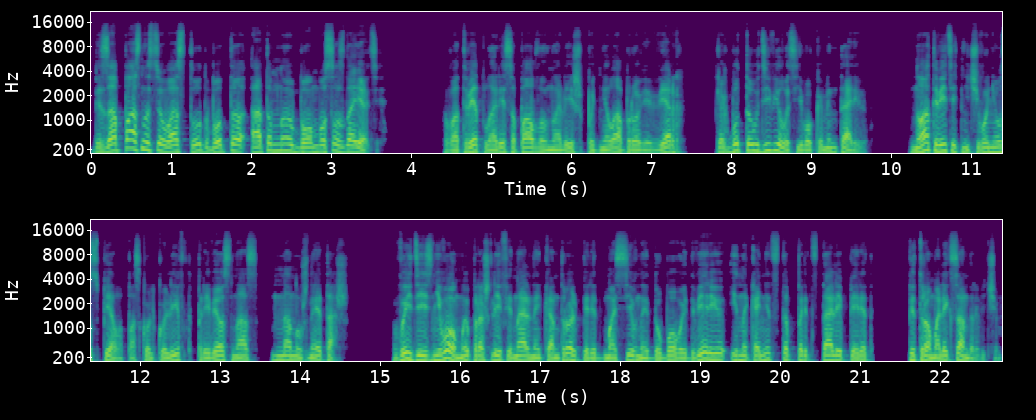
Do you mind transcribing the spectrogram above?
«Безопасность у вас тут, будто атомную бомбу создаете». В ответ Лариса Павловна лишь подняла брови вверх, как будто удивилась его комментарию, но ответить ничего не успела, поскольку лифт привез нас на нужный этаж. Выйдя из него, мы прошли финальный контроль перед массивной дубовой дверью и, наконец-то, предстали перед Петром Александровичем,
